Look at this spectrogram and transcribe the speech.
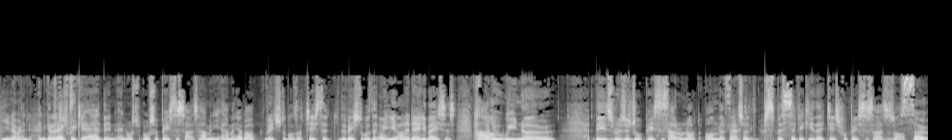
you know, And, and can I just quickly add then, and also, also pesticides. How many, how many of our vegetables are tested, the vegetables that we Oh, eat on a daily basis? How Not. do we know there's residual pesticide or not on that plant? So specifically they test for pesticides as well. So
